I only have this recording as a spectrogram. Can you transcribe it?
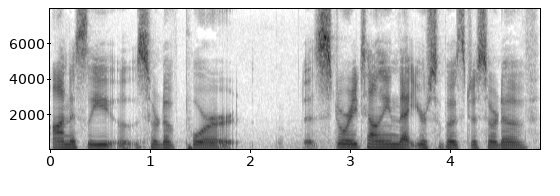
honestly sort of poor storytelling that you're supposed to sort of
